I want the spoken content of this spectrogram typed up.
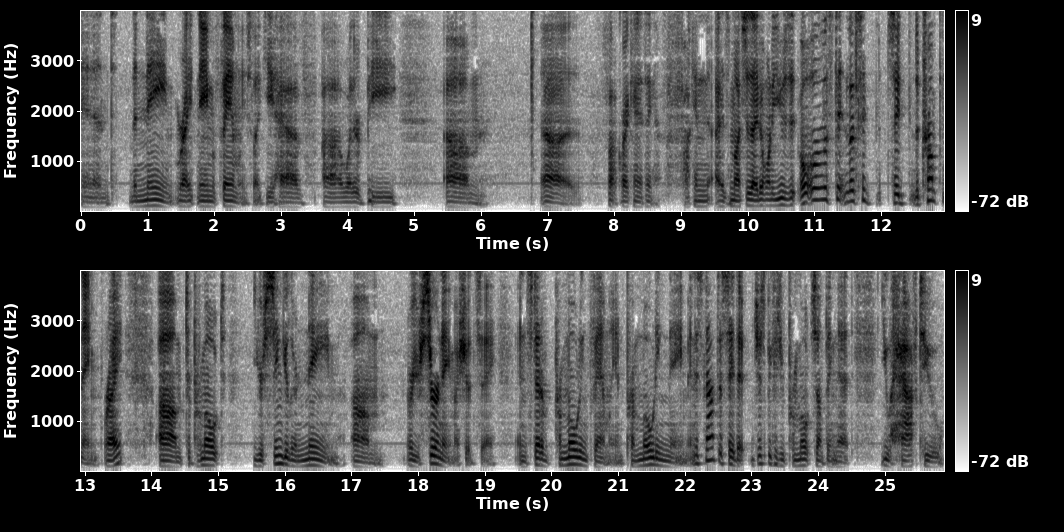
and the name, right? Name of families, like you have, uh, whether it be, um, uh, fuck, why can't I think? Fucking as much as I don't want to use it. Oh, let's t- let's say say the Trump name, right? Um, to promote your singular name, um, or your surname, I should say, instead of promoting family and promoting name. And it's not to say that just because you promote something that you have to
